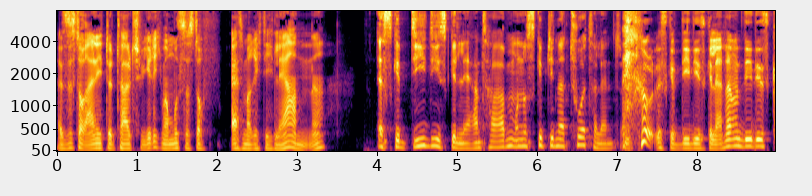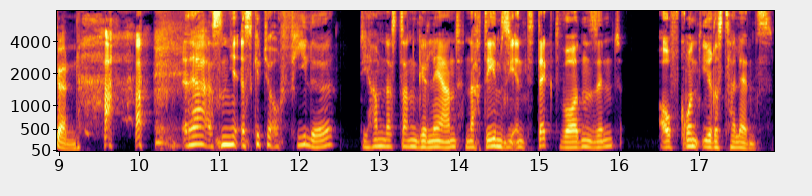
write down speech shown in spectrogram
Es ist doch eigentlich total schwierig. Man muss das doch erstmal richtig lernen, ne? Es gibt die, die es gelernt haben und es gibt die Naturtalente. Und es gibt die, die es gelernt haben und die, die es können. Ja, es, sind, es gibt ja auch viele, die haben das dann gelernt, nachdem sie entdeckt worden sind, aufgrund ihres Talents.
